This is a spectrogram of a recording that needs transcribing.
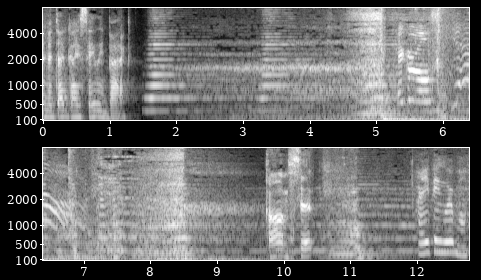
in a dead guy's saline bag. Come, sit. Why are you being weird, Mom?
